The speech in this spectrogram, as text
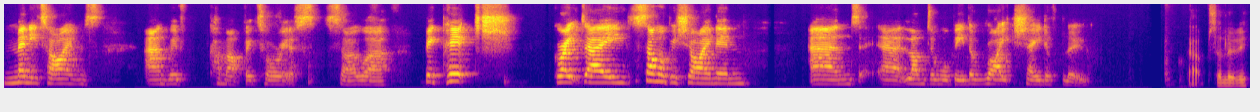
many times and we've come out victorious. So uh, big pitch, great day, sun will be shining, and uh, London will be the right shade of blue. Absolutely.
